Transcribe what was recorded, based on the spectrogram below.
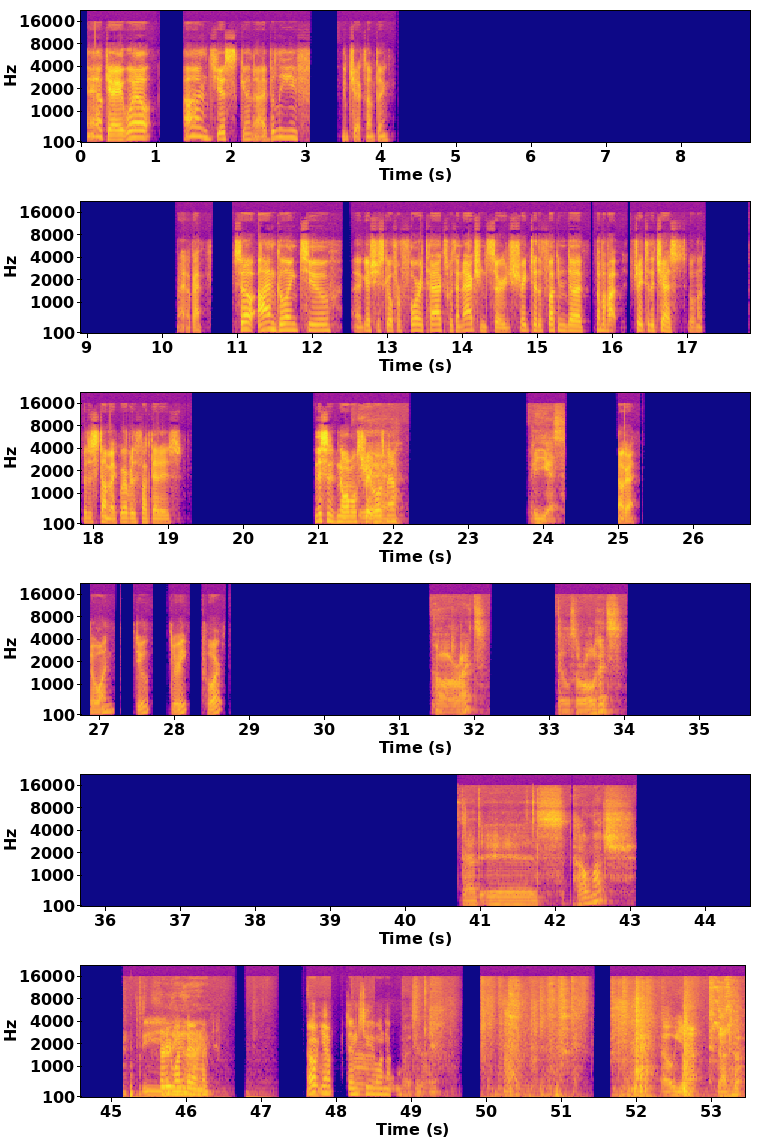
Eh, Okay, well, I'm just gonna. I believe. Let me check something. Right. Okay. So I'm going to. I guess just go for four attacks with an action surge, straight to the fucking uh, ba- ba- ba- straight to the chest, well, not, or the stomach, wherever the fuck that is. And this is normal straight rolls now. Yes. Okay. So one, two, three, four. All right. Those are all hits. That is how much? The 31 39. damage. Oh, yep. Didn't see the Uh, one of them. 39. Oh yeah, that hurt.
